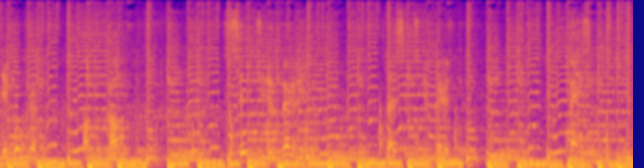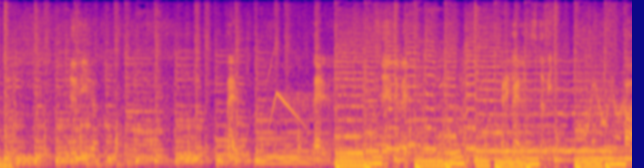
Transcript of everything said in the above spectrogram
Des bourges. En tout cas, c'est une belle ville. C'est une belle ville. Mince. Une ville belle. Belle. C'est, elle est belle. Elle est belle, cette ville. Ah.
